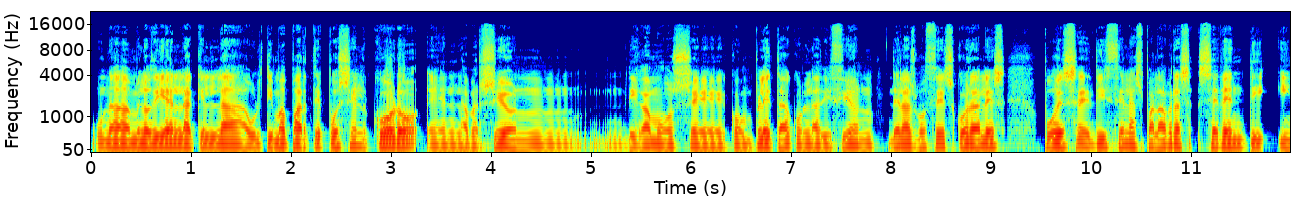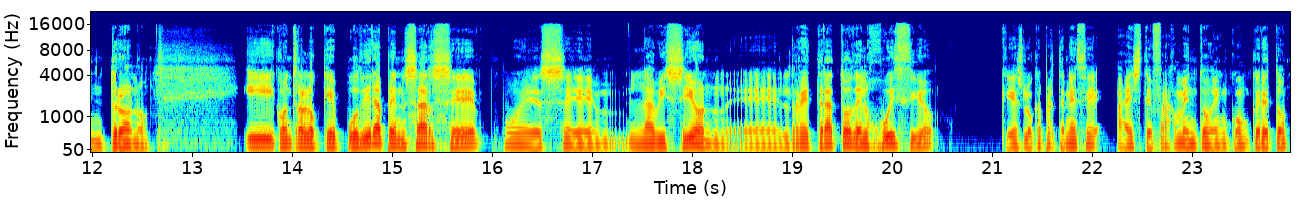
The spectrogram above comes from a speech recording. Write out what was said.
una melodía en la que en la última parte, pues el coro, en la versión, digamos, eh, completa, con la adición de las voces corales, pues eh, dice las palabras sedenti in trono. Y contra lo que pudiera pensarse, pues eh, la visión, el retrato del juicio, que es lo que pertenece a este fragmento en concreto,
